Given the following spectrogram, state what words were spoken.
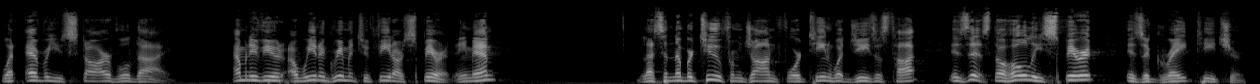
whatever you starve will die. How many of you are we in agreement to feed our spirit? Amen. Lesson number two from John 14, what Jesus taught is this the Holy Spirit is a great teacher.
